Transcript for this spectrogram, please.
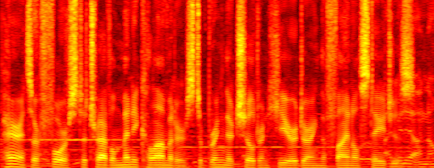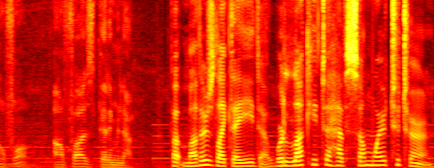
Parents are forced to travel many kilometers to bring their children here during the final stages. But mothers like Daida were lucky to have somewhere to turn.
